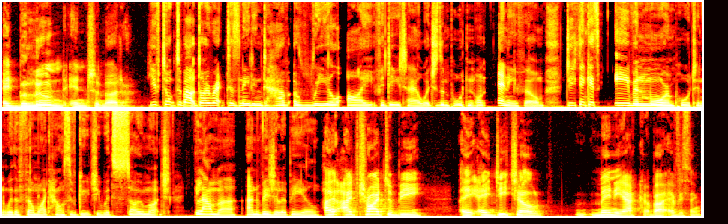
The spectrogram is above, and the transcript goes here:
it ballooned into murder. You've talked about directors needing to have a real eye for detail, which is important on any film. Do you think it's even more important with a film like House of Gucci with so much glamour and visual appeal? I, I try to be a, a detailed maniac about everything.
